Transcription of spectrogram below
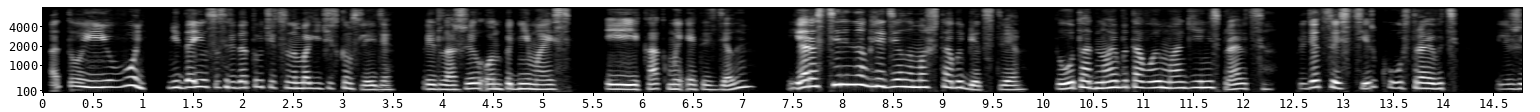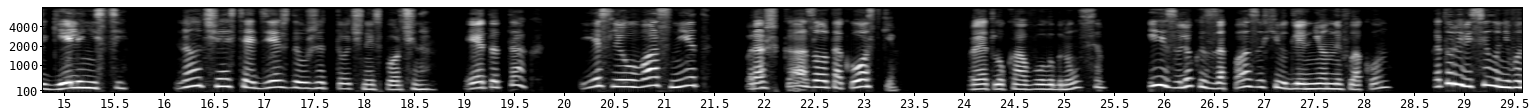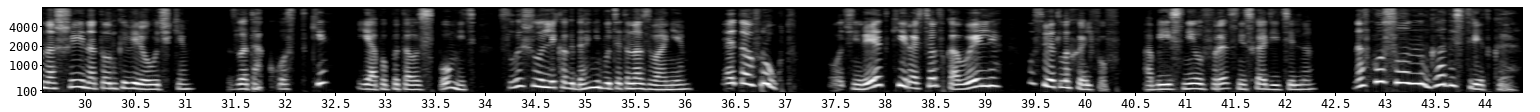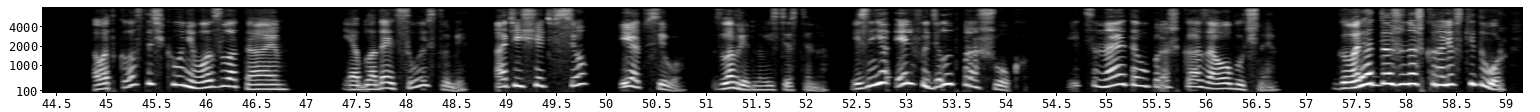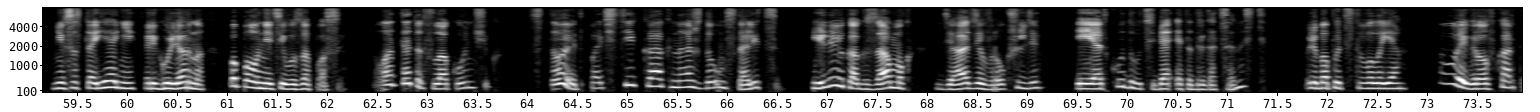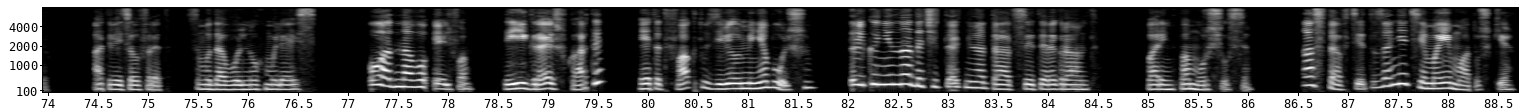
А то ее вонь не дает сосредоточиться на магическом следе, предложил он, поднимаясь. И как мы это сделаем? Я растерянно оглядела масштабы бедствия. Тут одной бытовой магии не справиться. Придется стирку устраивать или же гели нести. Но часть одежды уже точно испорчена. Это так, если у вас нет порошка золотокостки». Фред лукаво улыбнулся и извлек из-за пазухи удлиненный флакон, который висел у него на шее на тонкой веревочке. «Златокостки?» Я попыталась вспомнить, слышала ли когда-нибудь это название. «Это фрукт, очень редкий, растет в Кавелле у светлых эльфов», — объяснил Фред снисходительно. На вкус он гадость редкая, а вот косточка у него золотая и обладает свойствами очищать все и от всего, зловредного, естественно. Из нее эльфы делают порошок, и цена этого порошка заоблачная. Говорят, даже наш королевский двор не в состоянии регулярно пополнять его запасы. Вот этот флакончик стоит почти как наш дом в столице. Или как замок дяди в Рокшильде. И откуда у тебя эта драгоценность? Любопытствовала я. Выиграл в карты, ответил Фред, самодовольно ухмыляясь. У одного эльфа. Ты играешь в карты? Этот факт удивил меня больше. Только не надо читать мне нотации, Терра Грант. Парень поморщился. Оставьте это занятие моей матушке.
